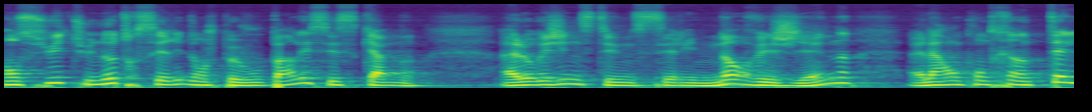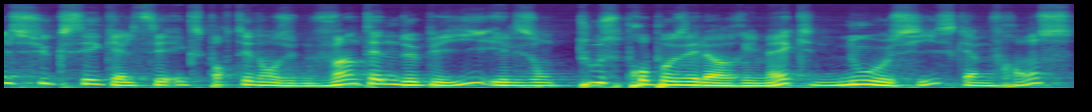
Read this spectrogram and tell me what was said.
Ensuite, une autre série dont je peux vous parler, c'est Scam. À l'origine, c'était une série norvégienne. Elle a rencontré un tel succès qu'elle s'est exportée dans une vingtaine de pays et ils ont tous proposé leur remake, nous aussi, Scam France.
